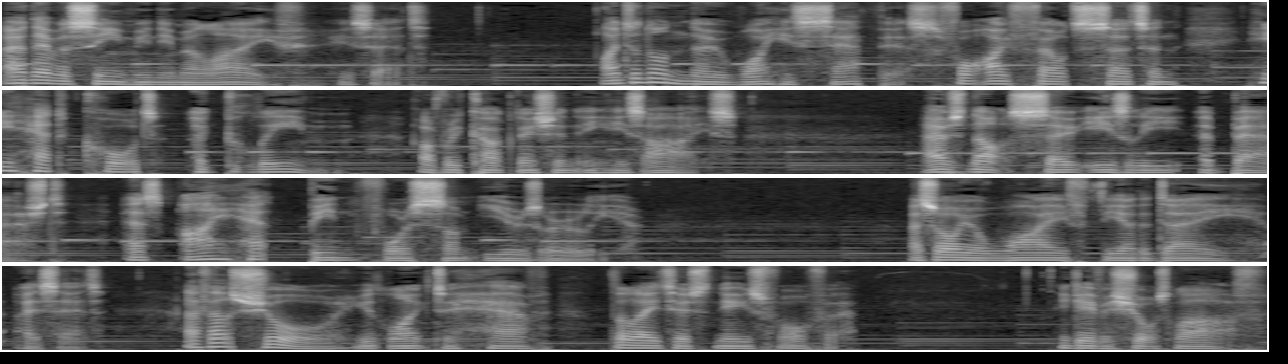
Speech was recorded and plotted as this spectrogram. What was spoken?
I had never seen him in my life, he said. I do not know why he said this, for I felt certain he had caught a gleam of recognition in his eyes. I was not so easily abashed as I had been for some years earlier. I saw your wife the other day, I said. I felt sure you'd like to have the latest news for her. He gave a short laugh.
